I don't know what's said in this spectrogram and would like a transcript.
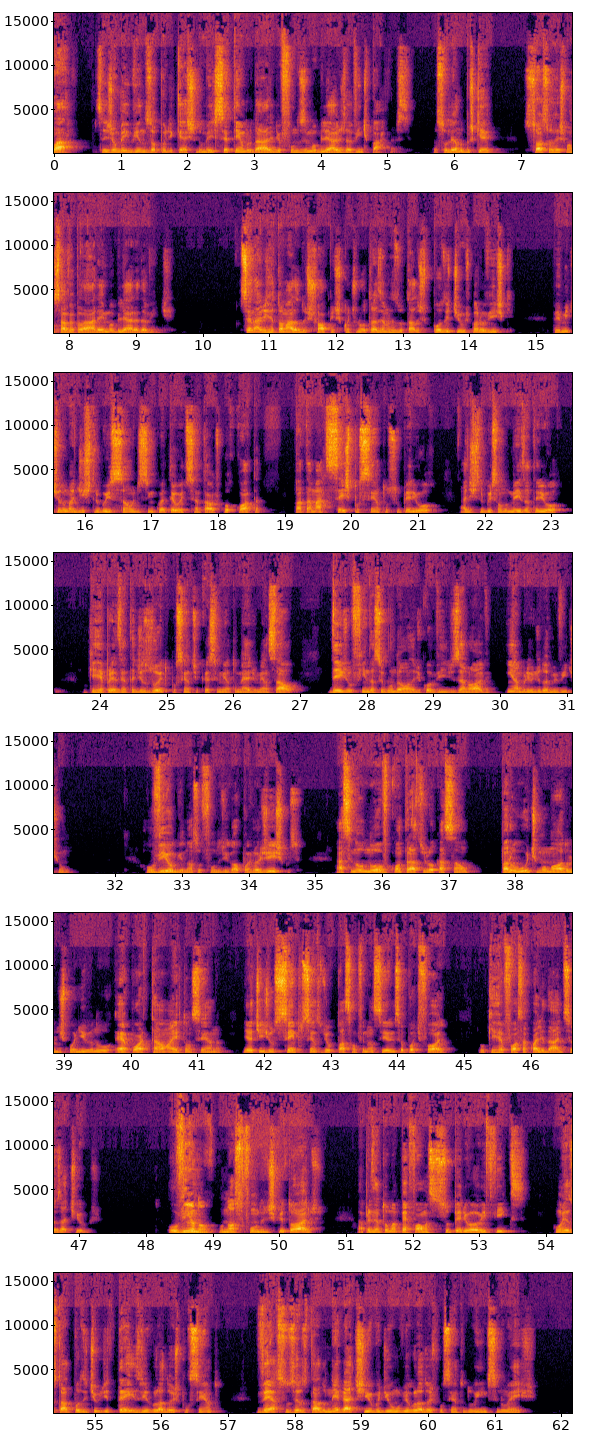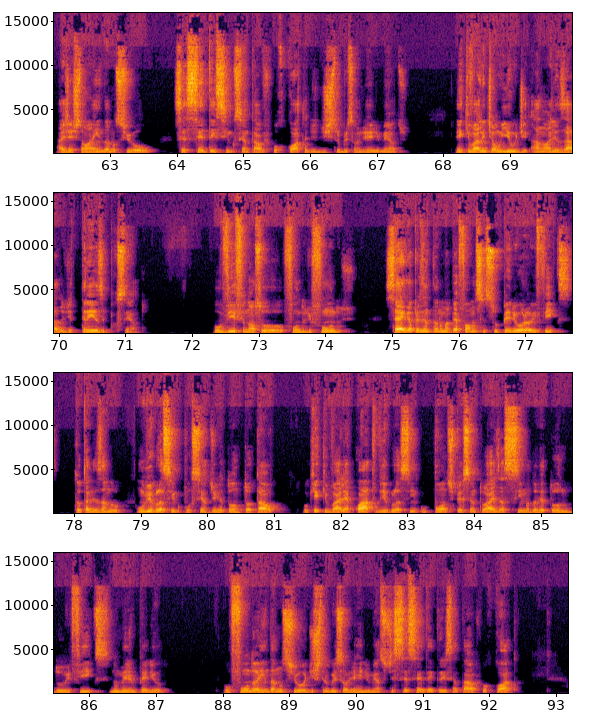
Olá, sejam bem-vindos ao podcast do mês de setembro da área de fundos imobiliários da 20 Partners. Eu sou Leandro Busquet, sócio responsável pela área imobiliária da 20. O cenário de retomada dos shoppings continuou trazendo resultados positivos para o VISC, permitindo uma distribuição de 58 centavos por cota, patamar 6% superior à distribuição do mês anterior, o que representa 18% de crescimento médio mensal desde o fim da segunda onda de Covid-19 em abril de 2021. O VILG, nosso fundo de galpões logísticos, assinou novo contrato de locação para o último módulo disponível no Airport Town Ayrton Senna e atingiu 100% de ocupação financeira em seu portfólio, o que reforça a qualidade de seus ativos. O Vino, o nosso fundo de escritórios, apresentou uma performance superior ao IFIX, com resultado positivo de 3,2% versus resultado negativo de 1,2% do índice no mês. A gestão ainda anunciou 65 centavos por cota de distribuição de rendimentos, equivalente a um yield anualizado de 13%. O VIF, nosso fundo de fundos, segue apresentando uma performance superior ao IFIX, totalizando 1,5% de retorno total, o que equivale a 4,5 pontos percentuais acima do retorno do IFIX no mesmo período. O fundo ainda anunciou distribuição de rendimentos de 63 centavos por cota,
